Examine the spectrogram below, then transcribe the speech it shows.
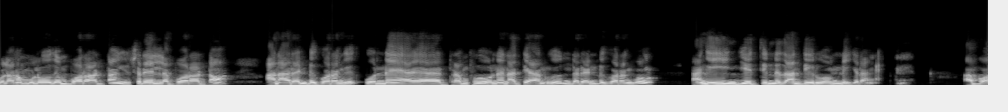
உலகம் முழுவதும் போராட்டம் இஸ்ரேலில் போராட்டம். ஆனால் ரெண்டு குரங்கு ஒன்று ட்ரம்ப்பு ஒன்று நத்தியானு. இந்த ரெண்டு குரங்கும் அங்கே இஞ்சியை தின்னு தான் தீருவோம்னு நிற்கிறாங்க அப்போ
